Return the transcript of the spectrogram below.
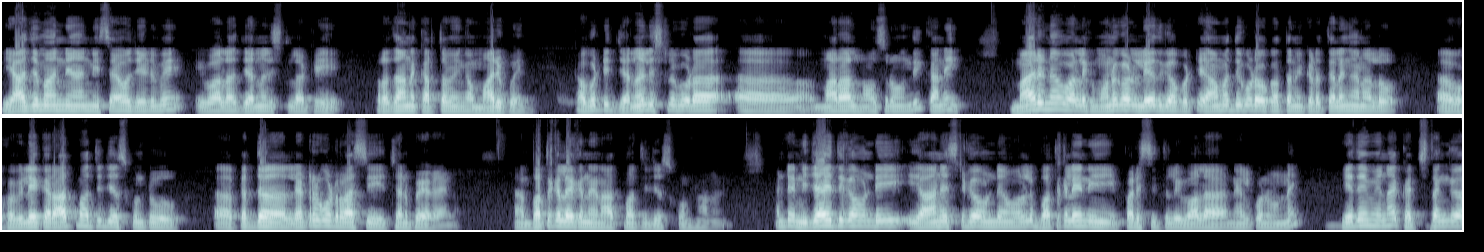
యాజమాన్యాన్ని సేవ చేయడమే ఇవాళ జర్నలిస్టులకి ప్రధాన కర్తవ్యంగా మారిపోయింది. కాబట్టి జర్నలిస్టులు కూడా మారాల్సిన అవసరం ఉంది. కానీ మారినా వాళ్ళకి మనుగడ లేదు కాబట్టి ఆ మధ్య కూడా ఒక అతను ఇక్కడ తెలంగాణలో ఒక విలేకరు ఆత్మహత్య చేసుకుంటూ పెద్ద లెటర్ కూడా రాసి చనిపోయాడు ఆయన. బతకలేక నేను ఆత్మహత్య చేసుకుంటున్నానని. అంటే నిజాయితీగా ఉండి ఆనెస్ట్గా ఉండే వాళ్ళు బతకలేని పరిస్థితులు ఇవాళ నెలకొని ఉన్నాయి. ఏదేమైనా ఖచ్చితంగా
